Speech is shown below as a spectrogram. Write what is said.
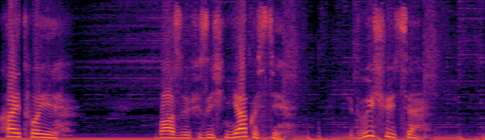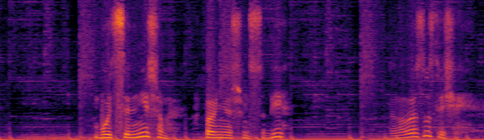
хай твої базові фізичні якості підвищуються. Будь сильнішим, впевненішим собі. До нових зустрічей!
